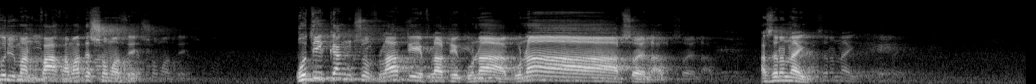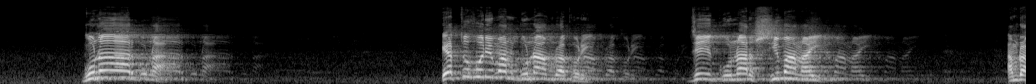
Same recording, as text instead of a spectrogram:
পরিমাণ পাপ আমাদের সমাজে, অধিকাংশ ফ্লাটে ফ্লাটে গুণা গুনার সয়লাভ আছে না নাই? গুনার গুণা। এত পরিমাণ গুণা আমরা করি, যে গুনার সীমা নাই। আমরা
